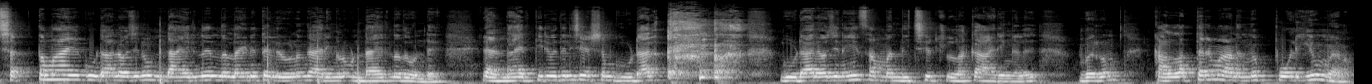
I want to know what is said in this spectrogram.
ശക്തമായ ഗൂഢാലോചന ഉണ്ടായിരുന്നു എന്നുള്ളതിന് തെളിവുകളും കാര്യങ്ങളും ഉണ്ടായിരുന്നത് കൊണ്ട് രണ്ടായിരത്തി ഇരുപതിന് ശേഷം ഗൂഢാ ഗൂഢാലോചനയെ സംബന്ധിച്ചിട്ടുള്ള കാര്യങ്ങൾ വെറും കള്ളത്തരമാണെന്ന് പൊളിയും വേണം.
